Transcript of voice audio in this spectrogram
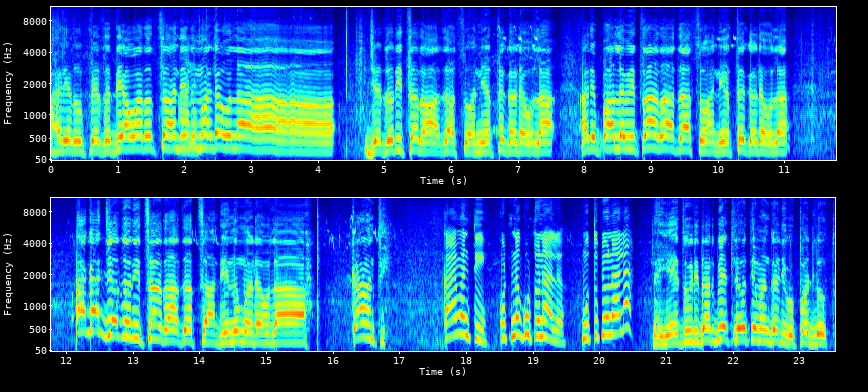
अरे रुपयाचा देवारा चांदीन. मडवला. जेजुरीचा राजा सोन्यात घडवला अरे पालवीचा राजा सोन्यात घडवला. अगा जेजुरीचा राजा चांदीन मडवला. काय म्हणते? काय म्हणती? कुठनं घुटून आलं? मुतू पिऊन आला? नाही हे जोडीदार भेटले होते मग गडीवर पडलो होतो.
